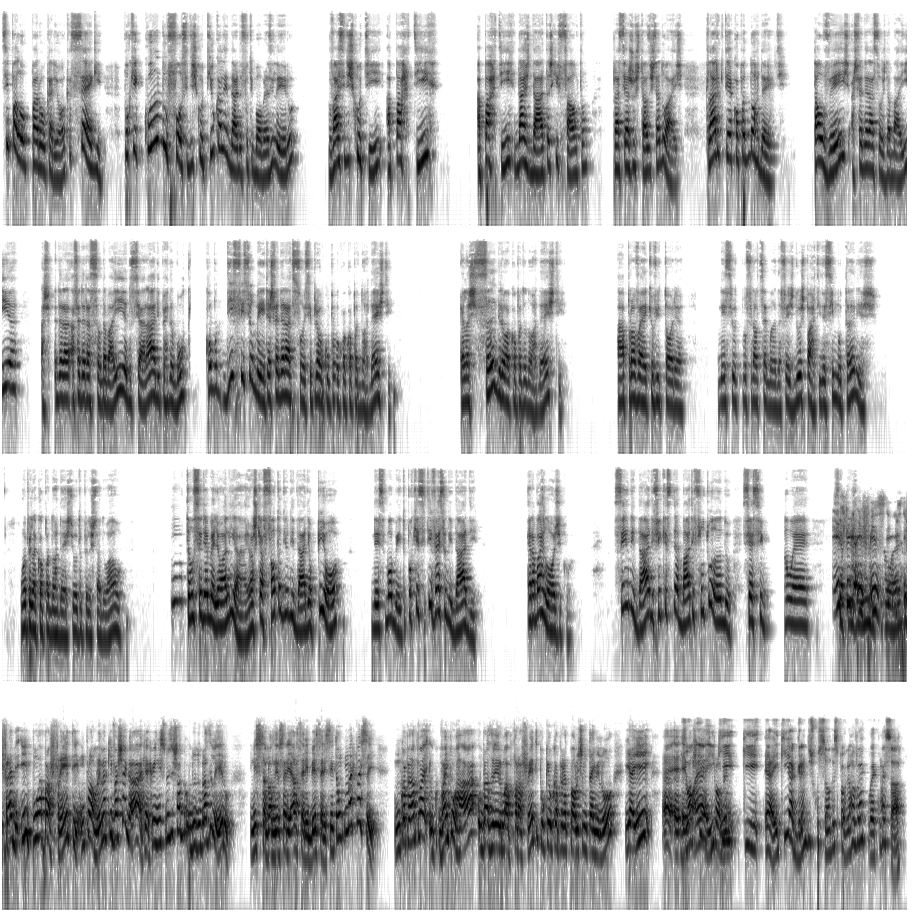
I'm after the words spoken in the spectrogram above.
Se parou, parou o Carioca, segue. Porque quando fosse discutir o calendário do futebol brasileiro, vai se discutir a partir a partir das datas que faltam para se ajustar aos estaduais. Claro que tem a Copa do Nordeste. Talvez as federações da Bahia, a Federação da Bahia, do Ceará, de Pernambuco, como dificilmente as federações se preocupam com a Copa do Nordeste, elas sangram a Copa do Nordeste. A prova é que o Vitória, nesse último final de semana, fez duas partidas simultâneas uma pela Copa Nordeste e outra pelo estadual, então seria melhor alinhar. Eu acho que a falta de unidade é o pior nesse momento, porque se tivesse unidade, era mais lógico. Sem unidade, fica esse debate flutuando. Se é seguro, não é. E, é fica, e, e, e, Fred, e empurra para frente um problema que vai chegar, que é, que é o início do, do, do brasileiro. Início do brasileiro Série A, Série B, Série C. Então, como é que vai ser? Um campeonato vai, vai empurrar o brasileiro para frente porque o campeonato paulista não terminou e aí é, é, João, é aí que, que, é aí que a grande discussão desse programa vai, vai começar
